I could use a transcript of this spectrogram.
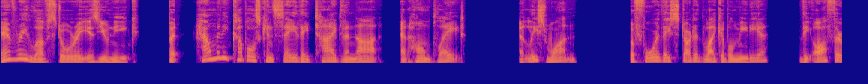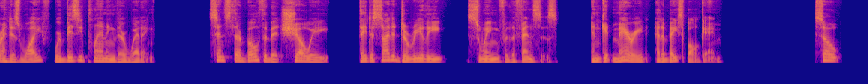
Every love story is unique, but how many couples can say they tied the knot at home plate? At least one. Before they started Likeable Media, the author and his wife were busy planning their wedding. Since they're both a bit showy, they decided to really swing for the fences and get married at a baseball game. So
